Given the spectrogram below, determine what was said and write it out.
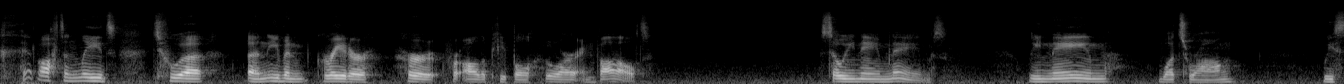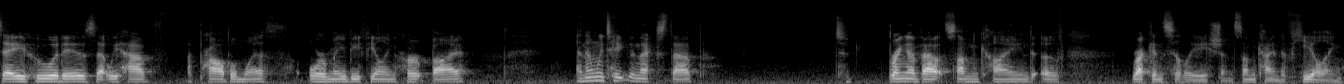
It often leads to a, an even greater hurt for all the people who are involved. So we name names. We name what's wrong. We say who it is that we have a problem with or maybe feeling hurt by. And then we take the next step to bring about some kind of reconciliation, some kind of healing,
